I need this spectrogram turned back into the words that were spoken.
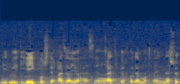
نیروی دیگه ای پشت قضایا هست. انقدر به خودم مطمئن نشده.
